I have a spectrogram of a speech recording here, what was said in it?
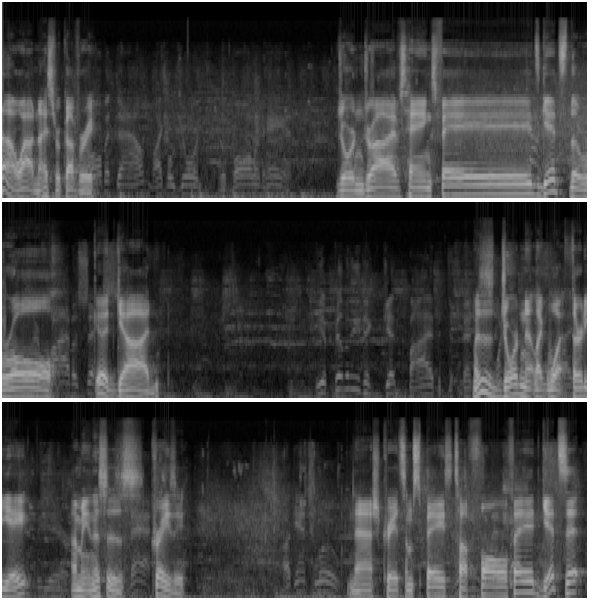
oh, wow, nice recovery. Jordan drives, hangs, fades, gets the roll. Good God. This is Jordan at like what, 38? I mean, this is crazy. Nash creates some space, tough fall fade, gets it.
